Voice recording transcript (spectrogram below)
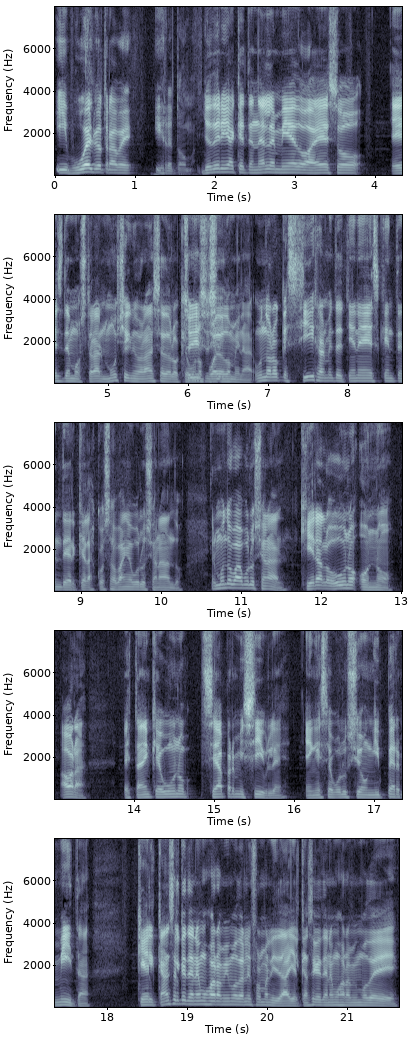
y vuelve otra vez y retoma. Yo diría que tenerle miedo a eso es demostrar mucha ignorancia de lo que Sí, uno sí, puede sí. dominar. Uno lo que sí realmente tiene es que entender que las cosas van evolucionando. El mundo va a evolucionar, quiera lo uno o no. Ahora, está en que uno sea permisible en esa evolución y permita que el cáncer que tenemos ahora mismo de la informalidad y el cáncer que tenemos ahora mismo de,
